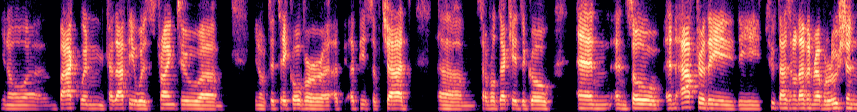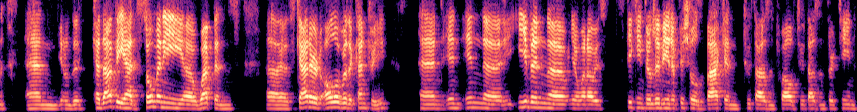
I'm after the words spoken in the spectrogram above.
you know, uh, back when Gaddafi was trying to, um, you know, to take over a, a piece of Chad um, several decades ago, and and so and after the the 2011 revolution, and you know, the Gaddafi had so many uh, weapons uh, scattered all over the country. And in in uh, even uh, you know when I was speaking to Libyan officials back in 2012 2013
